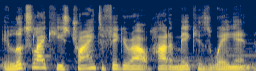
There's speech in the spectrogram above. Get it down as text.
It looks like he's trying to figure out how to make his way in.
